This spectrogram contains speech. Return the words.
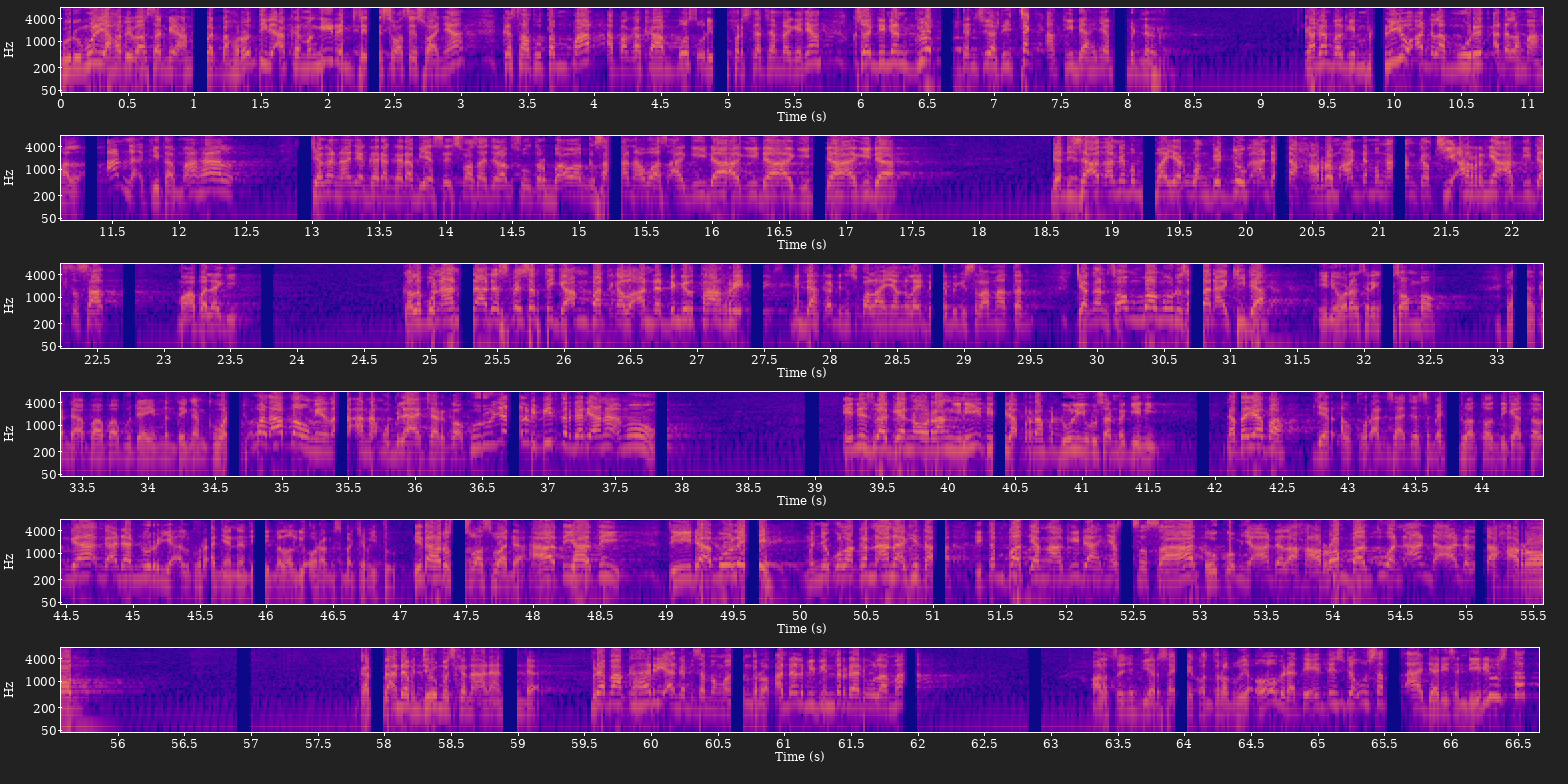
Guru mulia Habib Hasan bin Ahmad Bahrun tidak akan mengirim siswa-siswanya ke satu tempat, apakah kampus, universitas dan sebagainya, kecuali dengan grup dan sudah dicek akidahnya benar. Karena bagi beliau adalah murid adalah mahal. Anak kita mahal. Jangan hanya gara-gara beasiswa saja langsung terbawa ke sana, awas akidah, akidah, akidah, akidah. Dan di saat Anda membayar uang gedung, Anda haram, Anda mengangkat siarnya akidah sesat. Mau apa lagi? Kalaupun Anda ada semester 3 4 kalau Anda dengar tarik pindahkan ke sekolah yang lain demi keselamatan, jangan sombong urusan akidah. Ini orang sering sombong. Ya kan tidak apa-apa budaya yang penting kan kuat. Buat apa wong anakmu belajar kok? Gurunya lebih pintar dari anakmu. Ini sebagian orang ini tidak pernah peduli urusan begini. Katanya apa? Biar Al-Quran saja sampai 2 tahun, 3 tahun. Enggak, enggak ada nur ya Al-Qurannya nanti melalui orang semacam itu. Kita harus waspada. Hati-hati. Tidak boleh menyekolahkan anak kita di tempat yang akidahnya sesat, hukumnya adalah haram, bantuan Anda adalah haram. Karena Anda menjerumuskan anak Anda. Berapa hari Anda bisa mengontrol? Anda lebih pintar dari ulama? Alasannya biar saya kontrol dulu. Oh, berarti ente sudah ustaz ajari sendiri ustaz.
